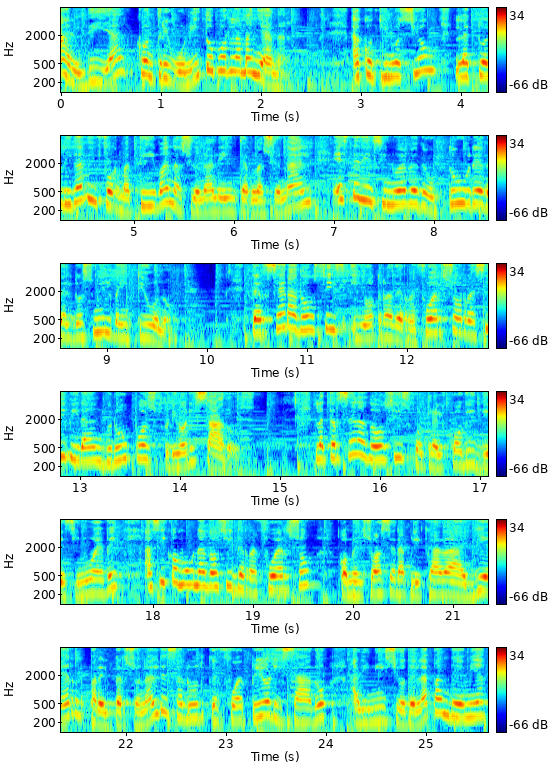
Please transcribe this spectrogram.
al día con Tribunito por la mañana. A continuación, la actualidad informativa nacional e internacional este 19 de octubre del 2021. Tercera dosis y otra de refuerzo recibirán grupos priorizados. La tercera dosis contra el COVID-19, así como una dosis de refuerzo, comenzó a ser aplicada ayer para el personal de salud que fue priorizado al inicio de la pandemia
